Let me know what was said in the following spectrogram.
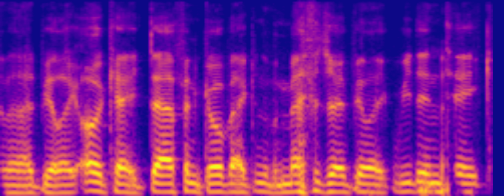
And then I'd be like, "Okay, Def," and go back into the message. I'd be like, "We didn't take."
